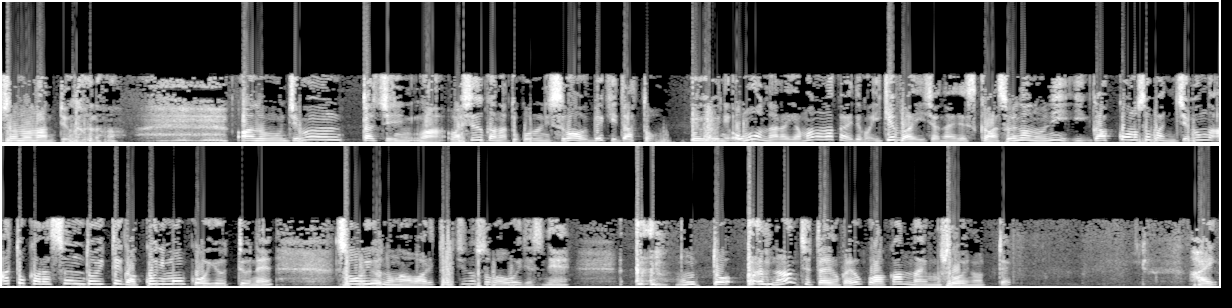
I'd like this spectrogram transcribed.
その、なんていうかな。あの、自分たちがわ静かなところに住まうべきだというふうに思うなら山の中へでも行けばいいじゃないですか。それなのに、学校のそばに自分が後から住んどいて学校に文句を言うっていうね、そういうのが割とうちのそば多いですね。ほんと、なんて言ったらいいのかよくわかんないもん、そういうのって。はい。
